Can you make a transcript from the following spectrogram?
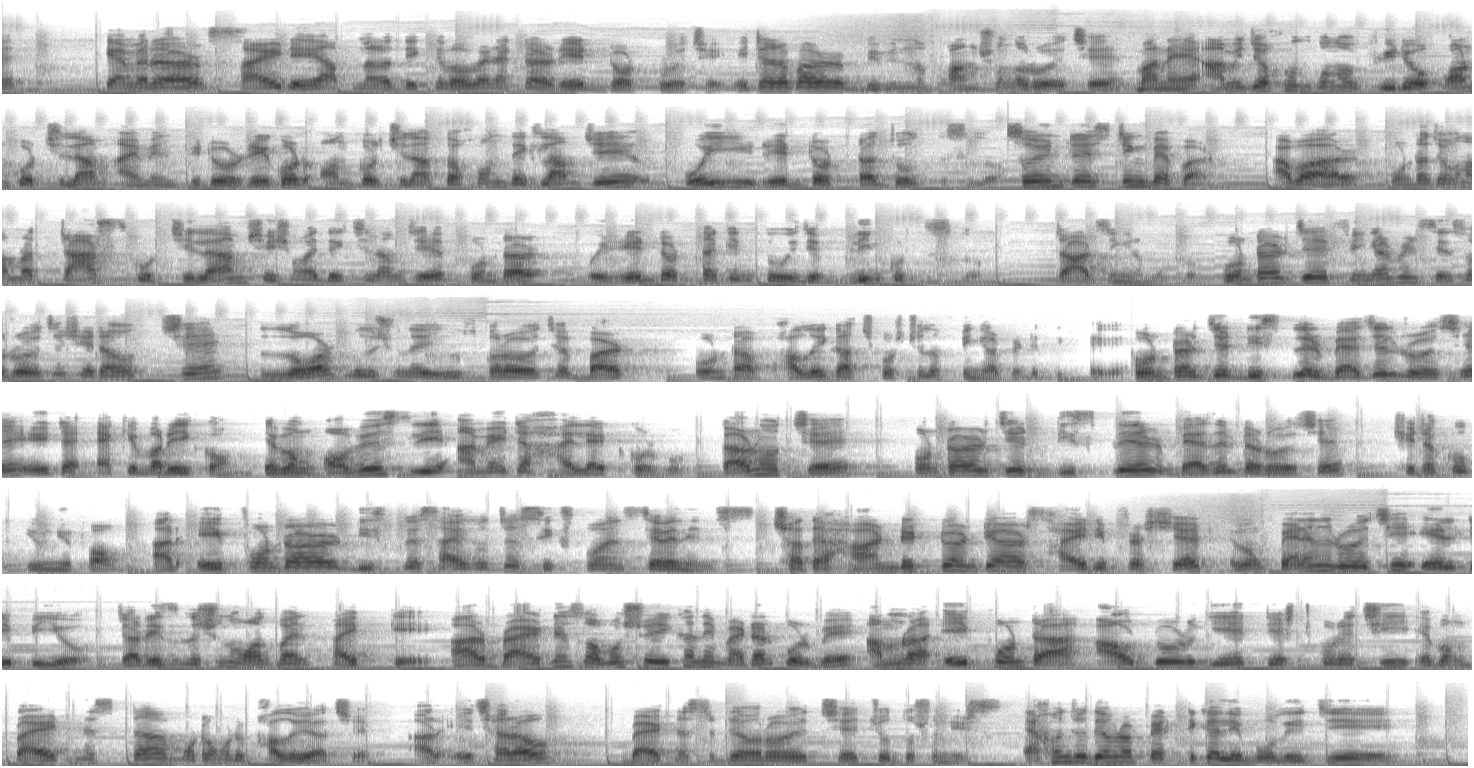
ক্যামেরার সাইডে আপনারা দেখতে পাবেন একটা রেড ডট রয়েছে। এটার আবার বিভিন্ন ফাংশনও রয়েছে। মানে আমি যখন কোনো ভিডিও অন করছিলাম I mean video record on করছিলাম, তখন দেখলাম যে ওই রেড ডটটা জ্বলতেছিল। সো ইন্টারেস্টিং ব্যাপার। আবার ফোনটা যখন আমরা চার্জ করছিলাম, সেই সময় দেখছিলাম যে ফোনটার ওই রেড ডটটা কিন্তু ওই যে ব্লিঙ্ক করতেছিল। চার্জিং এর মতো। ফোনটার যে ফিঙ্গারপ্রিন্ট সেন্সর রয়েছে, সেটা হচ্ছে লোয়ার পজিশনে ইউজ করা হয়েছে বাট ফোনটা ভালোই কাজ করছিল ফিঙ্গারপ্রিন্টের দিক থেকে। ফোনটার যে ডিসপ্লের ব্যাজেল রয়েছে, এটা একেবারেই কম। এবং অবভিয়াসলি আমি এটা হাইলাইট করব। কারণ হচ্ছে, ফোনটার যে ডিসপ্লের ব্যাজেলটা রয়েছে, সেটা খুব ইউনিফর্ম আর এই ফোনটার ডিসপ্লে সাইজ হচ্ছে সিক্স পয়েন্ট সেভেন ইঞ্চ সাথে hundred twenty hertz high refresh rate এবং প্যানেল রয়েছে এলটিপিও যার resolution one point five K আর ব্রাইটনেস অবশ্যই এখানে ম্যাটার করবে। আমরা এই ফোনটা আউটডোর গিয়ে টেস্ট করেছি এবং ব্রাইটনেসটা মোটামুটি ভালোই আছে। আর এছাড়াও ব্রাইটনেসটা দেওয়া রয়েছে চোদ্দশো নিটস এখন যদি আমরা প্র্যাকটিক্যালি বলি যে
